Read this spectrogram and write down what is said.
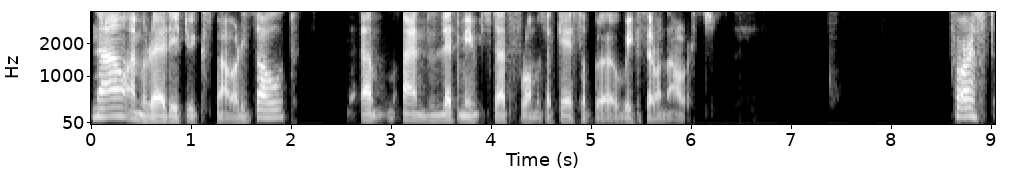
Now I'm ready to explain our result. Um, and let me start from the case of uh, weak zero knowledge. First,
